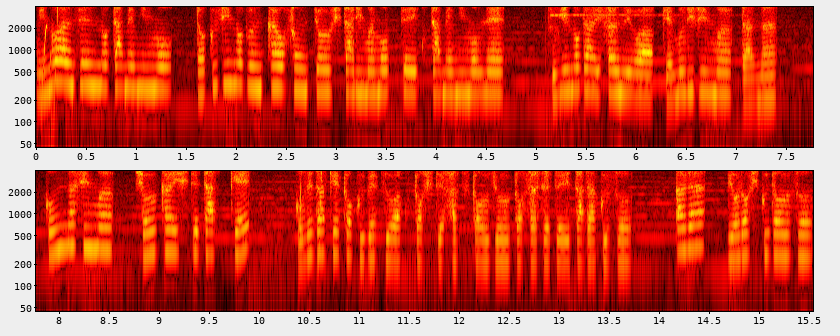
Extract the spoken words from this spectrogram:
身の安全のためにも、独自の文化を尊重したり守っていくためにもね。次の第3位は、煙島、だな。こんな島、紹介してたっけ？これだけ特別枠として初登場とさせていただくぞ。あら、よろしくどうぞ。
